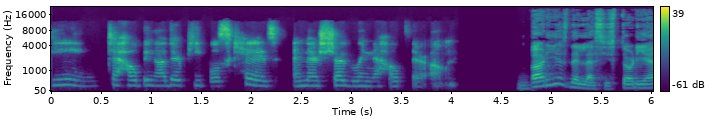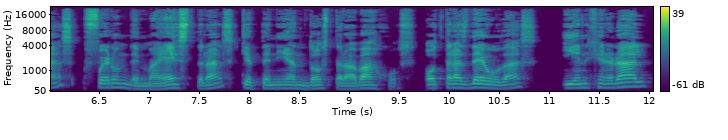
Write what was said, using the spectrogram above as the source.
being to helping other people's kids and they're struggling to help their own. Varias de las historias fueron de maestras que tenían dos trabajos, otras deudas y en general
